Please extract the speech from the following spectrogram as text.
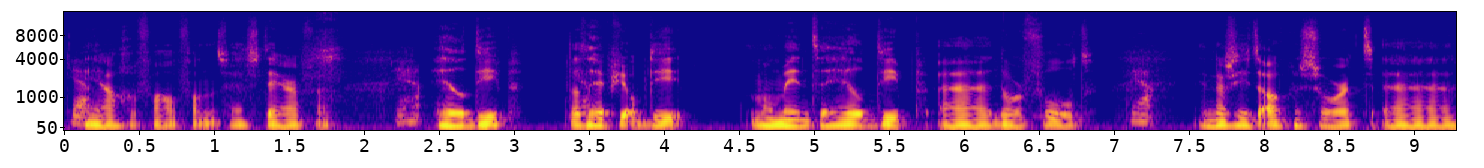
in jouw geval van zijn sterven. Ja. Heel diep. Dat Ja. heb je op die momenten heel diep eh doorvoeld. Ja. En daar zit ook een soort, eh,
